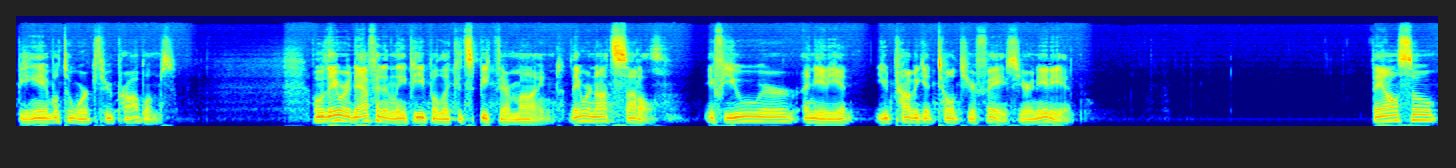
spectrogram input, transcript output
being able to work through problems. Oh, they were definitely people that could speak their mind. They were not subtle. If you were an idiot, you'd probably get told to your face, you're an idiot. They also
